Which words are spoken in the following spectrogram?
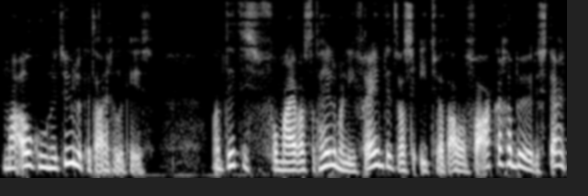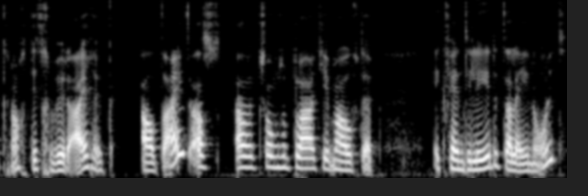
Maar ook hoe natuurlijk het eigenlijk is. Want dit is, voor mij was dat helemaal niet vreemd. Dit was iets wat al vaker gebeurde. Sterker nog, dit gebeurde eigenlijk altijd als, als ik soms een plaatje in mijn hoofd heb. Ik ventileer het alleen nooit.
